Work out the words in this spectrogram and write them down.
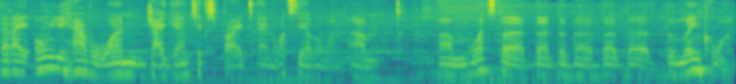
that I only have one gigantic spright and what's the other one? Um, um, what's the the the the the the, the link one?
